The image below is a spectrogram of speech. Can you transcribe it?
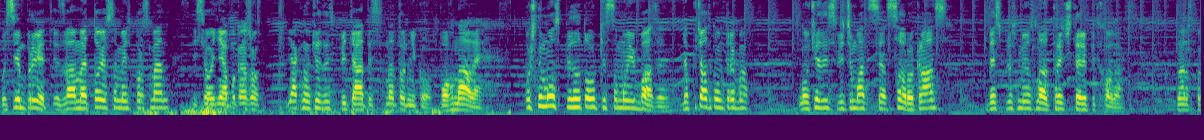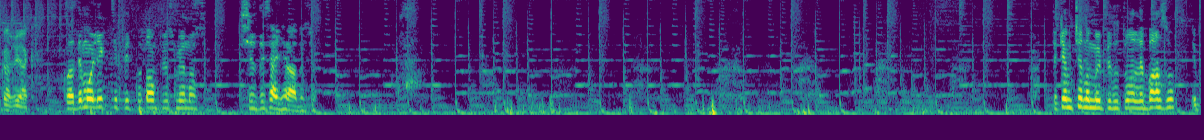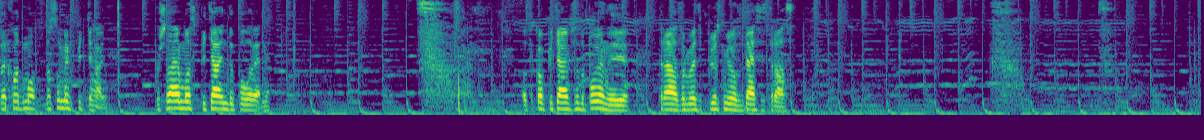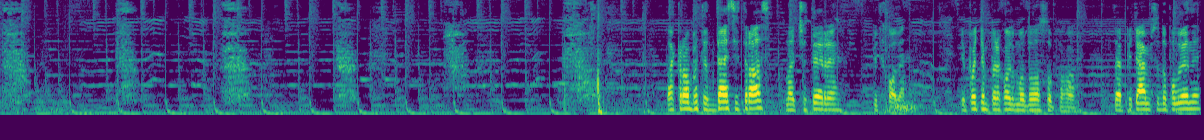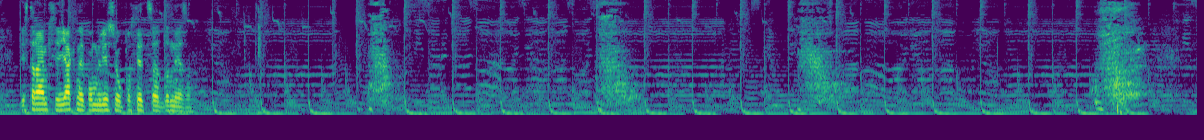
Усім привіт! І з вами той самий спортсмен. І сьогодні я покажу, як навчитись пітятись на турніку. Погнали! Почнемо з підготовки самої бази. Для початку вам треба навчитись віджиматися 40 раз, десь плюс-мінус на 3-4 підходи. Зараз покажу як. Кладемо лікті під кутом плюс-мінус 60 градусів. Таким чином ми підготували базу і переходимо до самих підтягань. Починаємо з підтягань до половини. Отако підтягуємося до половини і треба зробити плюс-мінус 10 разів. Так робите 10 разів на 4 підходи. І потім переходимо до наступного. Це підтягуємося до половини і стараємося якнайпомаліше опуститися донизу.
